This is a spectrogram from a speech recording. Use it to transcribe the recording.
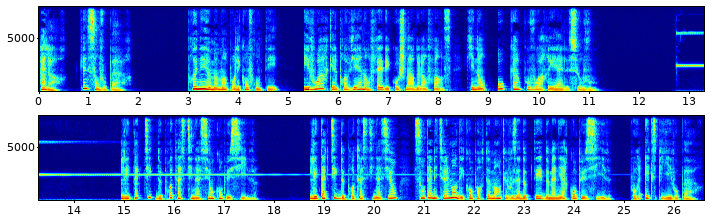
Alors, quelles sont vos peurs? Prenez un moment pour les confronter et voir qu'elles proviennent en fait des cauchemars de l'enfance qui n'ont aucun pouvoir réel sur vous. Les tactiques de procrastination compulsive Les tactiques de procrastination sont habituellement des comportements que vous adoptez de manière compulsive pour expier vos peurs.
